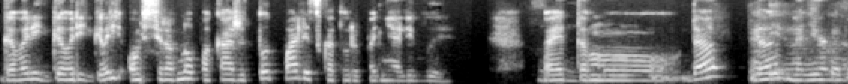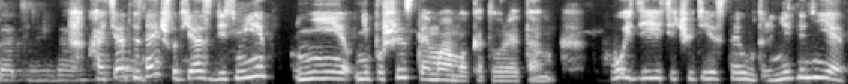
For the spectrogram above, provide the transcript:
говорить, говорить, говорить, он все равно покажет тот палец, который подняли вы. Поэтому, да, да, они указательные, да. Хотя, ты знаешь, вот я с детьми не, не пушистая мама, которая там ой, дети, чудесное утро. Нет, нет, нет.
